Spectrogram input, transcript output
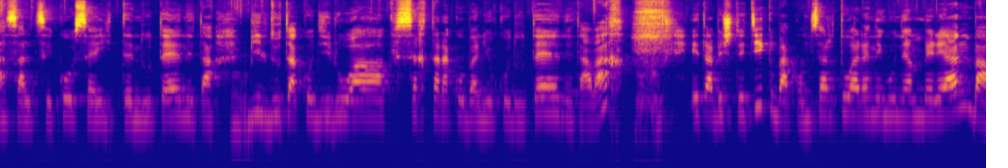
azaltzeko ze egiten duten eta mhm. bildutako diruak zertarako balioko duten eta bar. Mhm. Eta bestetik, ba, kontzertuaren egunean berean, ba,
